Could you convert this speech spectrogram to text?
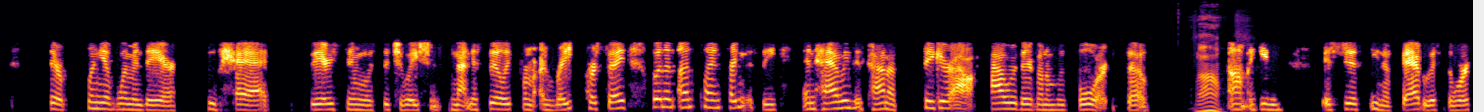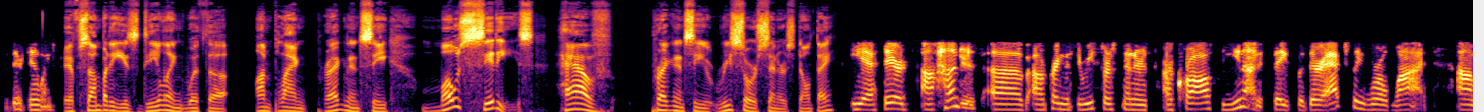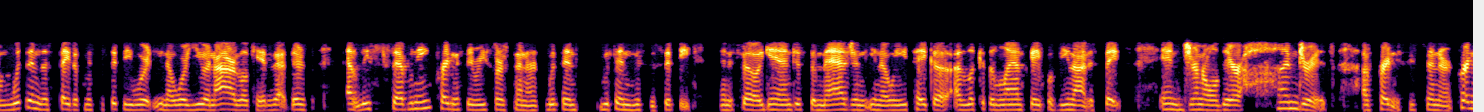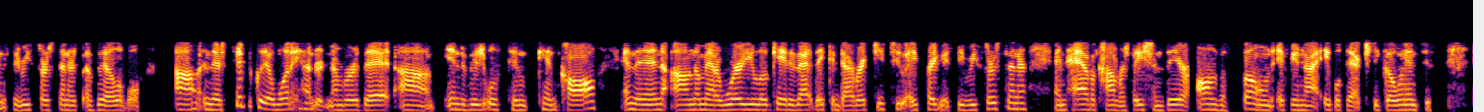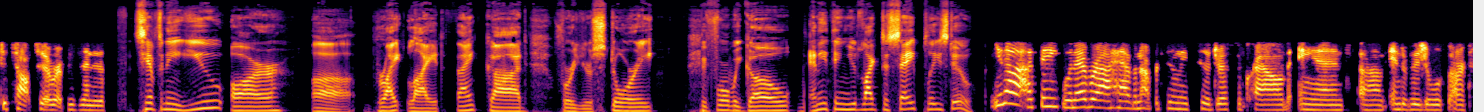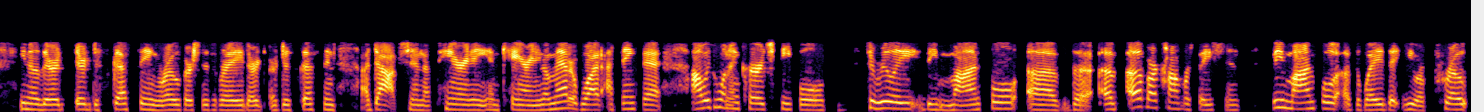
there are plenty of women there who've had very similar situations, not necessarily from a rape per se, but an unplanned pregnancy and having to kind of figure out how they're they going to move forward. So, wow. Um, again, it's just you know fabulous the work that they're doing. If somebody is dealing with a unplanned pregnancy, most cities have pregnancy resource centers, don't they? Yes, there are uh, hundreds of uh, pregnancy resource centers across the United States, but they're actually worldwide. Um, within the state of Mississippi, where you know where you and I are located at, there's at least 70 pregnancy resource centers within within Mississippi. And so again, just imagine, you know, when you take a, a look at the landscape of the United States in general, there are hundreds of pregnancy center pregnancy resource centers available. Um, and there's typically a 1-800 number that um, individuals can, can call. And then um, no matter where you're located at, they can direct you to a pregnancy resource center and have a conversation there on the phone if you're not able to actually go in to, to talk to a representative. Tiffany, you are a bright light. Thank God for your story. Before we go, anything you'd like to say, please do. You know, I think whenever I have an opportunity to address a crowd and um, individuals are, you know, they're they're discussing Roe versus Wade or, or discussing adoption, of parenting and caring. No matter what, I think that I always want to encourage people to really be mindful of the of, of our conversations. Be mindful of the way that you approach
